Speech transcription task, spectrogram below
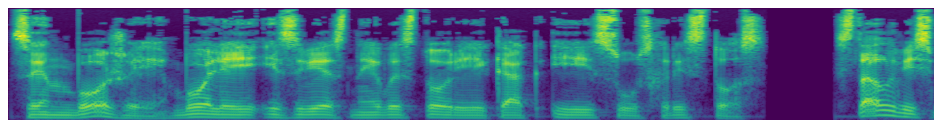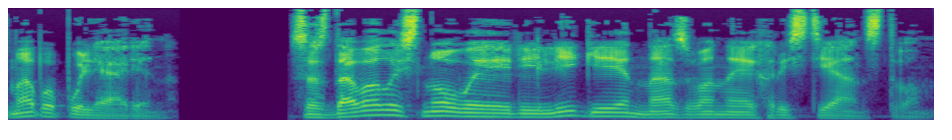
Сын Божий, более известный в истории как Иисус Христос, стал весьма популярен. Создавалась новая религия, названная христианством.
